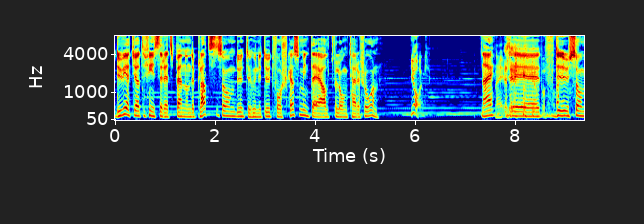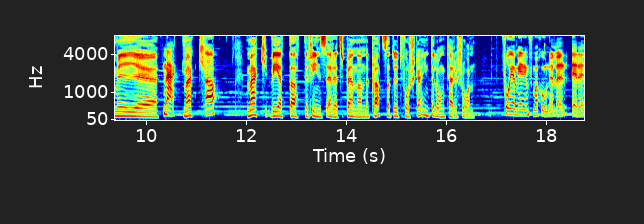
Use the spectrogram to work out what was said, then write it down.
Du vet ju att det finns en rätt spännande plats som du inte hunnit utforska som inte är allt för långt härifrån. Jag? Nej, Nej. eh, du som i eh, Mac. Mac. Ja. Mac vet att det finns en rätt spännande plats att utforska inte långt härifrån. Får jag mer information eller är det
